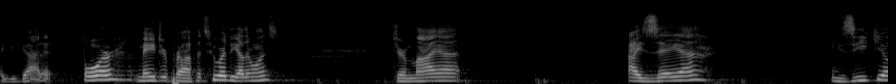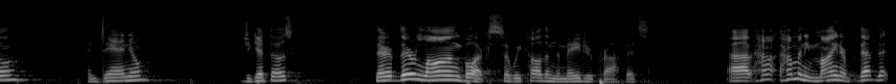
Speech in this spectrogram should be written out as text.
You got it. Four major prophets. Who are the other ones? Jeremiah, Isaiah, Ezekiel, and Daniel. Did you get those? They're, they're long books, so we call them the major prophets. Uh, how, how many minor, that, that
